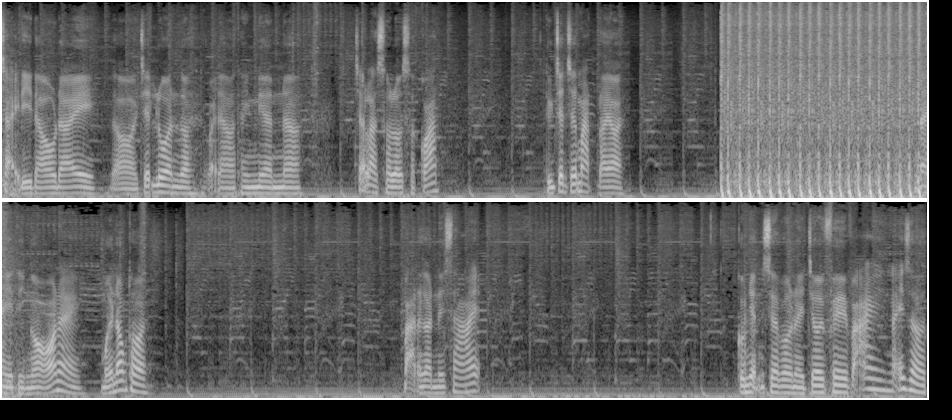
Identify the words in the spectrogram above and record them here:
Chạy đi đâu đây? Rồi chết luôn rồi. Vậy là thanh niên uh, chắc là solo squad. Đứng chân trước mặt đây rồi. Này thì ngó này, Mới nóc thôi. Bạn gần đấy sao ấy. Công nhận server này chơi phê vãi, Nãy giờ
